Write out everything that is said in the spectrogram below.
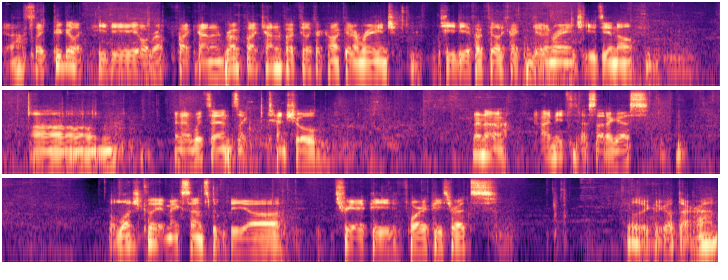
Yeah, so I could go like PD or Rapid Firecannon. Rapid Firecannon if I feel like I can't get in range. TD if I feel like I can get in range easy enough. Um, and then Wit's End's like potential. I don't know. I need to test that, I guess. But logically, it makes sense with the uh, 3 AP, 4 AP threats. I feel like we could have got that, right?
